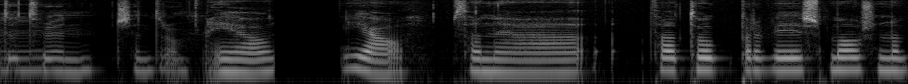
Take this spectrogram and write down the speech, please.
to Twin syndrom. Já, já, þannig að það tók bara við smá svona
